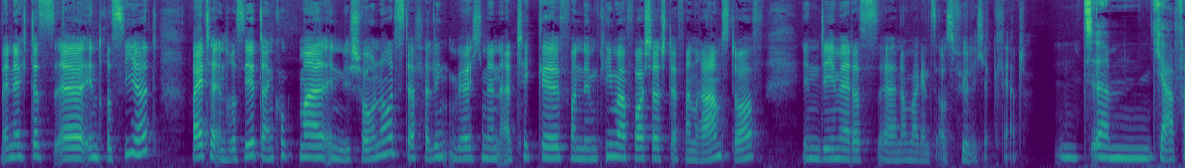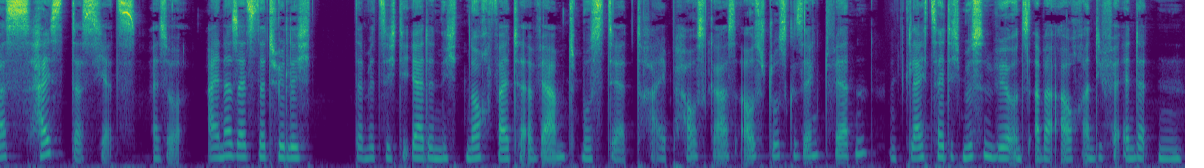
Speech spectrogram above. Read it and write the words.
Wenn euch das äh, interessiert, weiter interessiert, dann guckt mal in die Show Notes. Da verlinken wir euch einen Artikel von dem Klimaforscher Stefan Rahmsdorf, in dem er das äh, nochmal ganz ausführlich erklärt. Und ähm, ja, was heißt das jetzt? Also einerseits natürlich, damit sich die Erde nicht noch weiter erwärmt, muss der Treibhausgasausstoß gesenkt werden. Und gleichzeitig müssen wir uns aber auch an die veränderten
